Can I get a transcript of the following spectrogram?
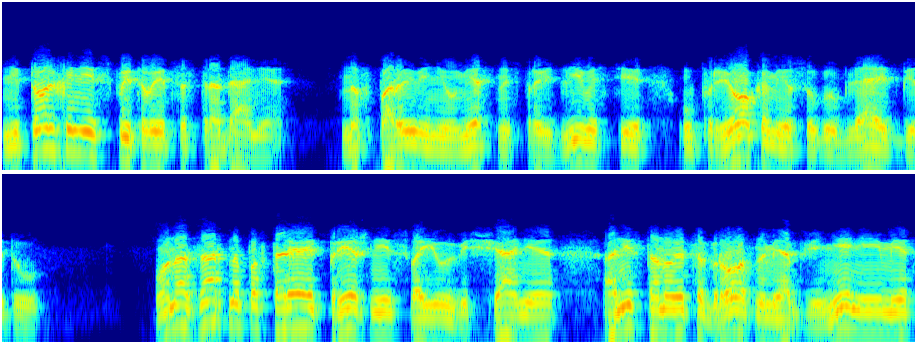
не только не испытывает сострадания, но в порыве неуместной справедливости упреками усугубляет беду. Он азартно повторяет прежние свои увещания, они становятся грозными обвинениями,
